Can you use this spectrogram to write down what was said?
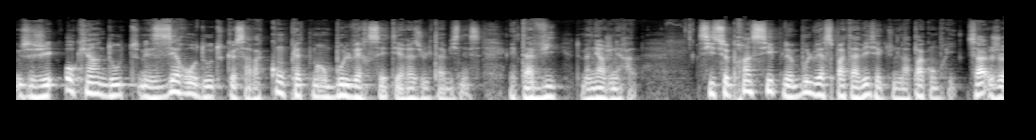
j'ai aucun doute, mais zéro doute que ça va complètement bouleverser tes résultats business et ta vie de manière générale. Si ce principe ne bouleverse pas ta vie, c'est que tu ne l'as pas compris. Ça, je,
